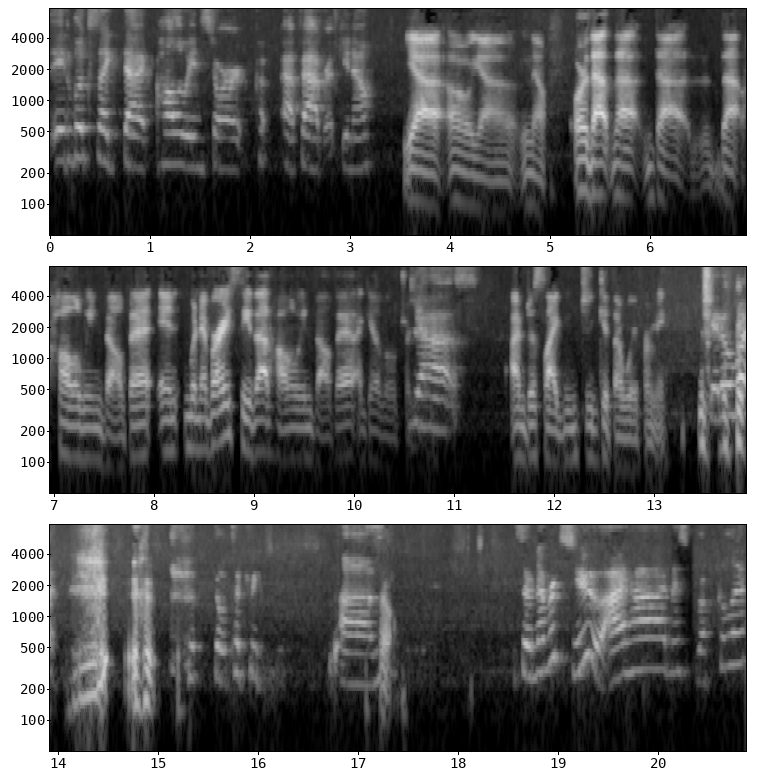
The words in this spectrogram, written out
it looks like that Halloween store fabric, you know. Yeah. Oh, yeah. No. Or that that that that Halloween velvet, and whenever I see that Halloween velvet, I get a little triggered. Yes. I'm just like, "J- get that away from me. Get away. Don't touch me. Um, so So number two, I had Miss Brooklyn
